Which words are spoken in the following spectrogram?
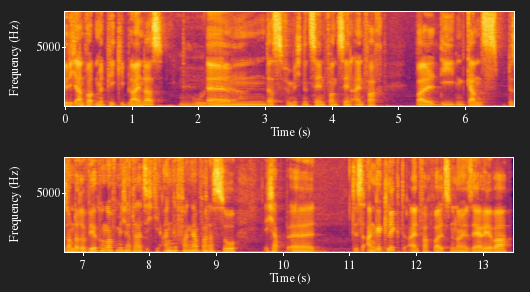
würde ich antworten mit Peaky Blinders. Oh, yeah. ähm, das ist für mich eine 10 von 10 einfach, weil die eine ganz besondere Wirkung auf mich hatte. Als ich die angefangen habe, war das so, ich habe äh, das angeklickt, einfach weil es eine neue Serie war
